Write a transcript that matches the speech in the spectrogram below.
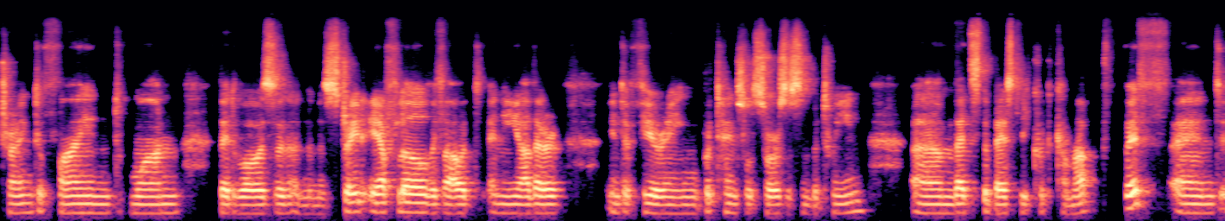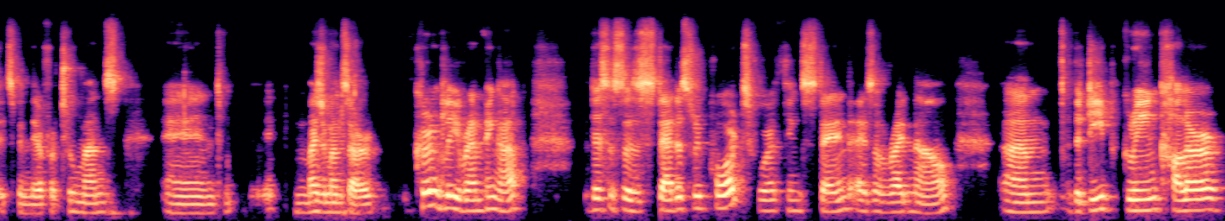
trying to find one that was in, in a straight airflow without any other interfering potential sources in between. Um, that's the best we could come up with. And it's been there for two months and measurements are currently ramping up. This is a status report where things stand as of right now. Um, the deep green color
